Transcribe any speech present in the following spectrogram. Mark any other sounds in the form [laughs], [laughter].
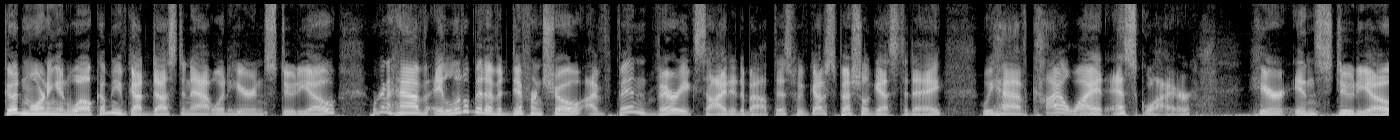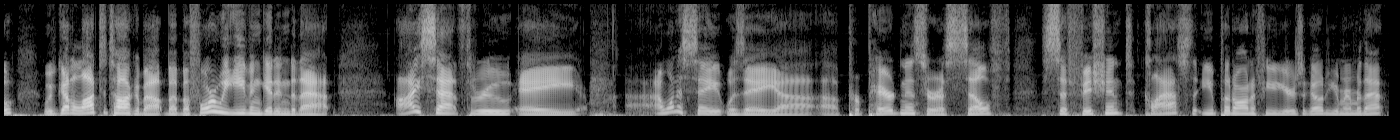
Good morning and welcome. You've got Dustin Atwood here in studio. We're going to have a little bit of a different show. I've been very excited about this. We've got a special guest today. We have Kyle Wyatt Esquire here in studio. We've got a lot to talk about, but before we even get into that, I sat through a I want to say it was a, uh, a preparedness or a self sufficient class that you put on a few years ago. Do you remember that?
